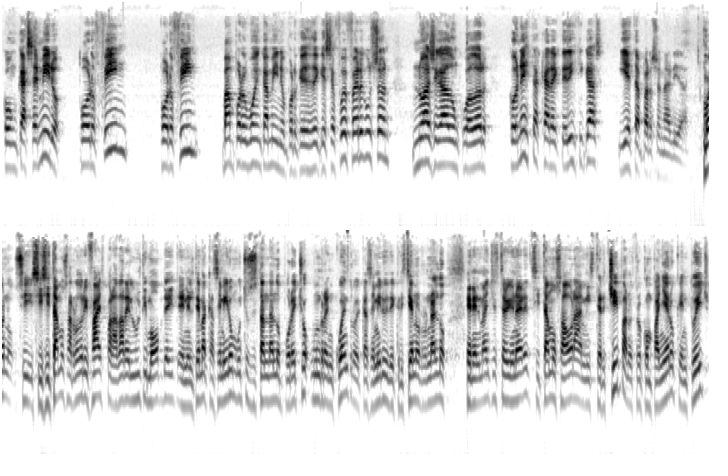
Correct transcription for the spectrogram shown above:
con Casemiro, por fin, por fin van por el buen camino, porque desde que se fue Ferguson no ha llegado un jugador con estas características y esta personalidad. Bueno, si, si citamos a Rodri Fáez para dar el último update en el tema Casemiro, muchos están dando por hecho un reencuentro de Casemiro y de Cristiano Ronaldo en el Manchester United. Citamos ahora a Mr. Chip, a nuestro compañero que en Twitch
